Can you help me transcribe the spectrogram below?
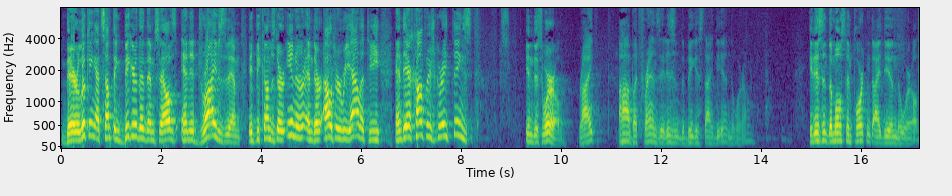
they're looking at something bigger than themselves, and it drives them. It becomes their inner and their outer reality, and they accomplish great things in this world, right? Ah, but friends, it isn't the biggest idea in the world. It isn't the most important idea in the world.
